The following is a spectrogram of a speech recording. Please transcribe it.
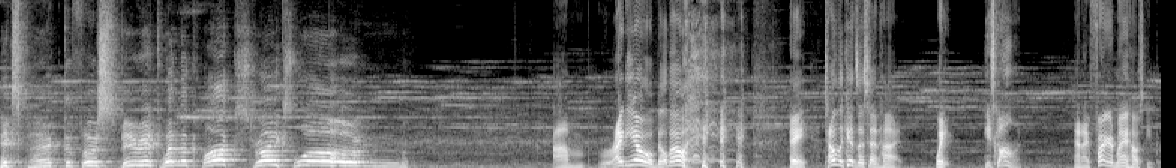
Expect the first spirit when the clock strikes one! um, rightio, Bilbo. hey, tell the kids I said hi. Wait, he's gone. And I fired my housekeeper.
